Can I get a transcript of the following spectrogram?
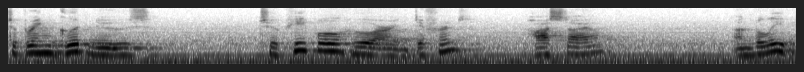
to bring good news to people who are indifferent, hostile, unbelieving,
